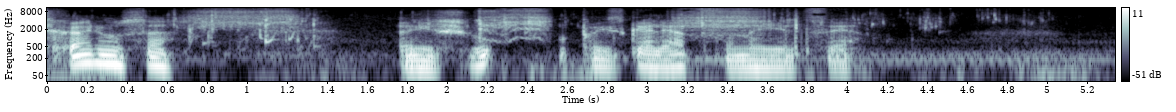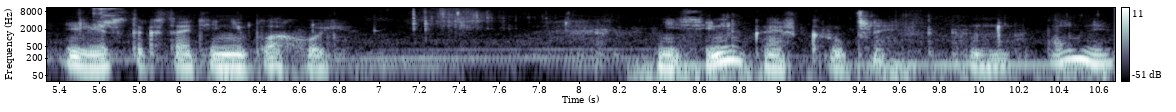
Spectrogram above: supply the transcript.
Хариуса, решил поизгаляться на Ельце. И лес-то, кстати, неплохой. Не сильно, конечно, крупный, но вполне.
